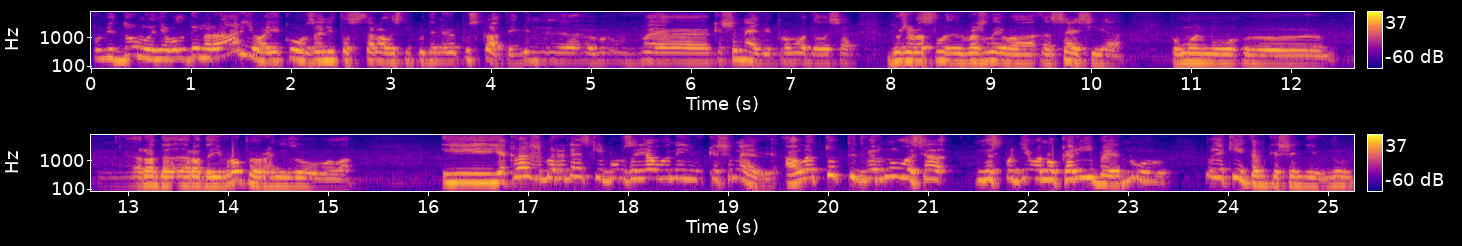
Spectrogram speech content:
повідомлення Володимира Ар'єва, якого взагалі-то старались нікуди не випускати. Він е, в е, Кишиневі проводилася дуже важлива е, сесія, по-моєму, е, Рада, Рада Європи організовувала. І якраз Жмеренецький був заявлений в Кишиневі. Але тут підвернулося несподівано Каріби. Ну, ну який там Кишинів? Ну,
